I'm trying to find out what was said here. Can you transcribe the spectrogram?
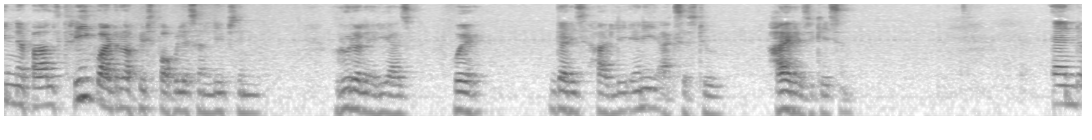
In Nepal, three quarter of its population lives in rural areas where there is hardly any access to higher education. And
